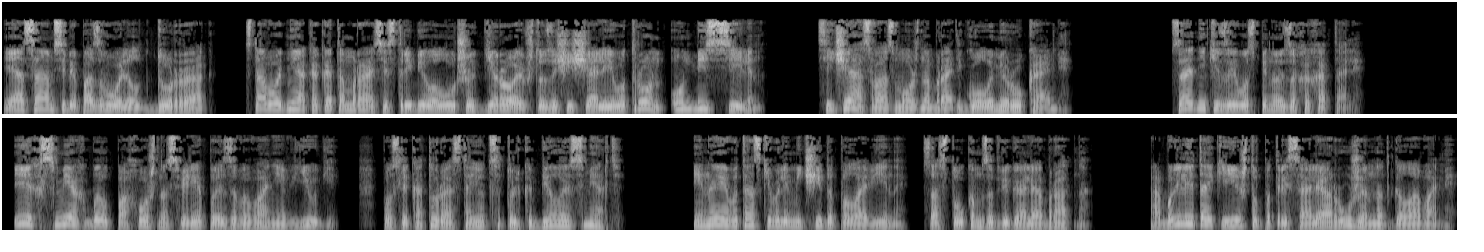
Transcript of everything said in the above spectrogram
Я сам себе позволил, дурак. С того дня, как эта мразь истребила лучших героев, что защищали его трон, он бессилен. Сейчас возможно брать голыми руками. Садники за его спиной захохотали. Их смех был похож на свирепое завывание в юге, после которой остается только белая смерть. Иные вытаскивали мечи до половины, со стуком задвигали обратно. А были такие, что потрясали оружием над головами.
